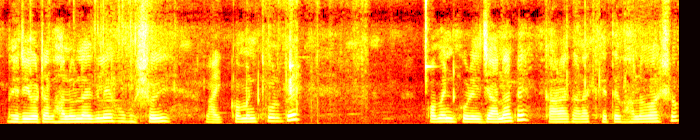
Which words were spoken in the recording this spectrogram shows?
ভিডিওটা ভালো লাগলে অবশ্যই লাইক, কমেন্ট করবে। কমেন্ট করে জানাবে কারা কারা খেতে ভালোবাসো।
